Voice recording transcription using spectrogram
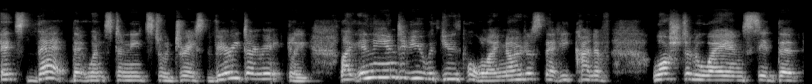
It's that that Winston needs to address very directly. Like in the interview with you, Paul, I noticed that he kind of washed it away and said that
